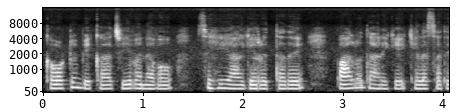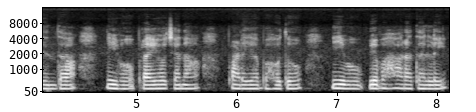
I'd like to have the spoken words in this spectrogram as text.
ಕೌಟುಂಬಿಕ ಜೀವನವು ಸಿಹಿಯಾಗಿರುತ್ತದೆ. ಪಾಲುದಾರಿಕೆ ಕೆಲಸದಿಂದ ನೀವು ಪ್ರಯೋಜನ ಪಡೆಯಬಹುದು. ನೀವು ವ್ಯವಹಾರದಲ್ಲಿ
